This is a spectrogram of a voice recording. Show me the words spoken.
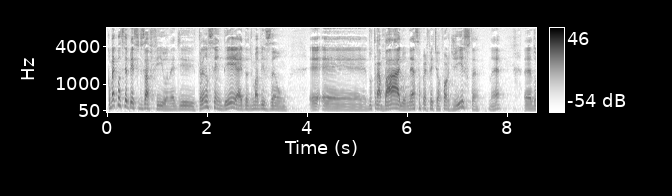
Como é que você vê esse desafio, né, de transcender a ideia de uma visão é, é, do trabalho nessa perspectiva fordista, né, é, do,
